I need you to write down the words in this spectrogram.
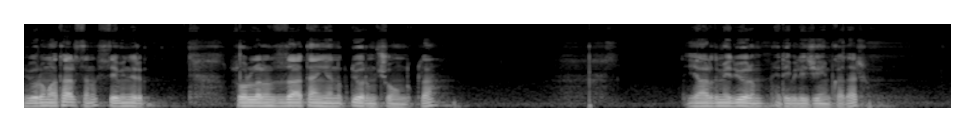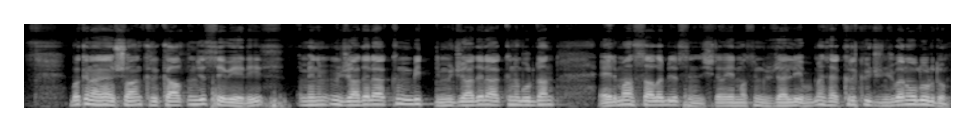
yorum atarsanız sevinirim. Sorularınızı zaten yanıtlıyorum çoğunlukla. Yardım ediyorum edebileceğim kadar. Bakın arkadaşlar şu an 46. seviyedeyiz. Benim mücadele hakkım bitti. Mücadele hakkını buradan elmas alabilirsiniz. İşte elmasın güzelliği bu. Mesela 43. ben olurdum.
